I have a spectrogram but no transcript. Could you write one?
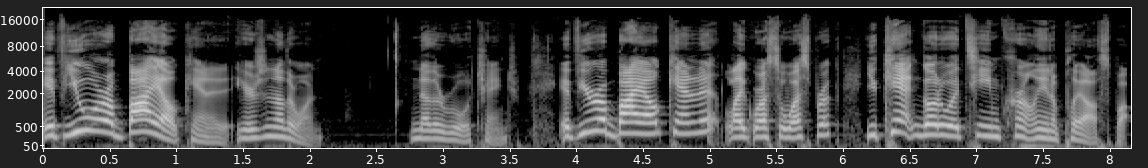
If you are a buyout candidate, here's another one. Another rule change. If you're a buyout candidate like Russell Westbrook, you can't go to a team currently in a playoff spot.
